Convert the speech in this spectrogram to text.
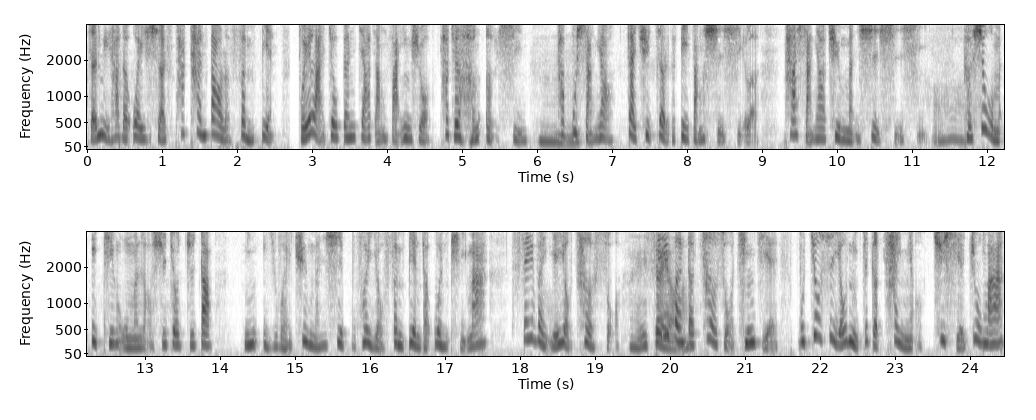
整理她的卫生，她看到了粪便，回来就跟家长反映说，她觉得很恶心，她不想要再去这个地方实习了。她想要去门市实习，可是我们一听，我们老师就知道，你以为去门市不会有粪便的问题吗？Seven 也有厕所，Seven 的厕所清洁不就是由你这个菜鸟去协助吗？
